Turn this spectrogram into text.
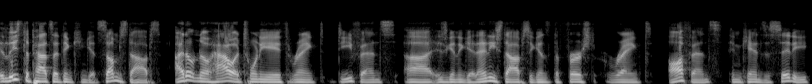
at least the Pats, I think, can get some stops. I don't know how a 28th ranked defense uh, is going to get any stops against the first ranked offense in Kansas City.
